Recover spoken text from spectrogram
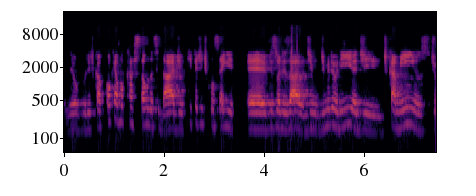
entendeu? Verificar qual é a vocação da cidade, o que, que a gente consegue é, visualizar de, de melhoria, de, de caminhos, de,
